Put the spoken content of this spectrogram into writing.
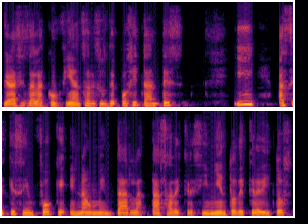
gracias a la confianza de sus depositantes y hace que se enfoque en aumentar la tasa de crecimiento de créditos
